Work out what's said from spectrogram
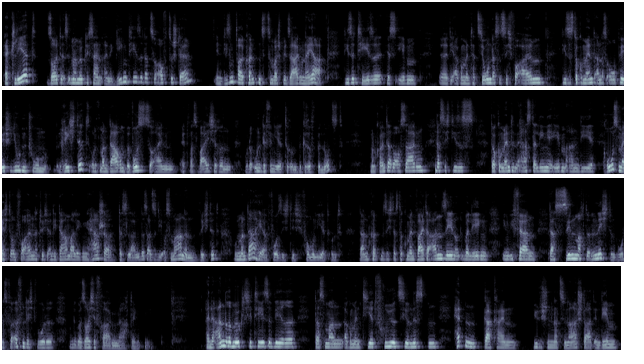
erklärt, sollte es immer möglich sein, eine Gegenthese dazu aufzustellen. In diesem Fall könnten Sie zum Beispiel sagen, na ja, diese These ist eben äh, die Argumentation, dass es sich vor allem dieses Dokument an das europäische Judentum richtet und man darum bewusst so einen etwas weicheren oder undefinierteren Begriff benutzt. Man könnte aber auch sagen, dass sich dieses Dokument in erster Linie eben an die Großmächte und vor allem natürlich an die damaligen Herrscher des Landes, also die Osmanen, richtet und man daher vorsichtig formuliert. Und dann könnten sich das Dokument weiter ansehen und überlegen, inwiefern das Sinn macht oder nicht und wo das veröffentlicht wurde und über solche Fragen nachdenken. Eine andere mögliche These wäre, dass man argumentiert, frühe Zionisten hätten gar keinen jüdischen Nationalstaat in dem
